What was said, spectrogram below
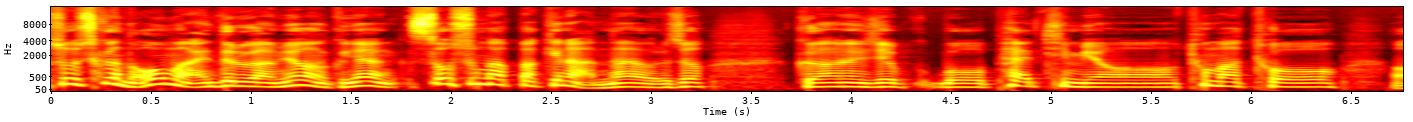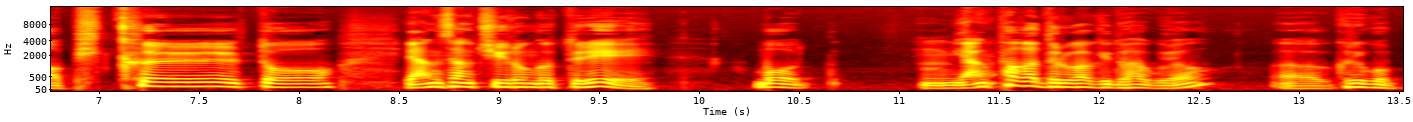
소스가 너무 많이 들어가면 그냥 소스 맛밖에 안 나요. 그래서 그 안에 이제 뭐 패티며 토마토, 어, 피클 또 양상추 이런 것들이 뭐 음, 양파가 들어가기도 하고요. 어 그리고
